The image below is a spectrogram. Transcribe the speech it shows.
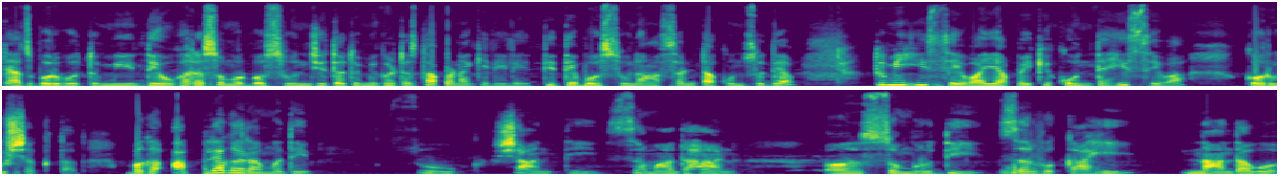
त्याचबरोबर तुम्ही देवघरासमोर बसून जिथं तुम्ही घटस्थापना केलेली आहे तिथे बसून आसन टाकून सुद्धा तुम्ही ही सेवा यापैकी कोणत्याही सेवा करू शकतात. बघा आपल्या घरामध्ये सुख शांती समाधान समृद्धी सर्व काही नांदावं.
